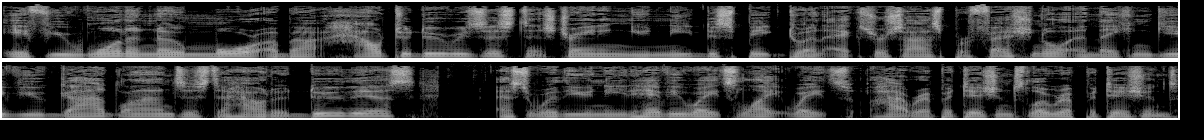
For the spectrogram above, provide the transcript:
If you want to know more about how to do resistance training, you need to speak to an exercise professional and they can give you guidelines as to how to do this, as to whether you need heavy weights, light weights, high repetitions, low repetitions.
